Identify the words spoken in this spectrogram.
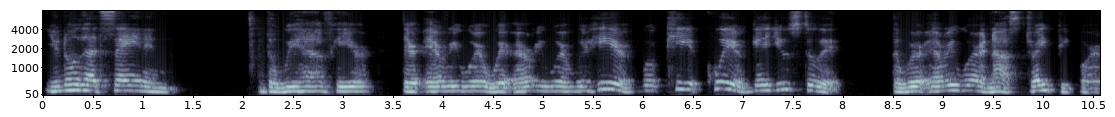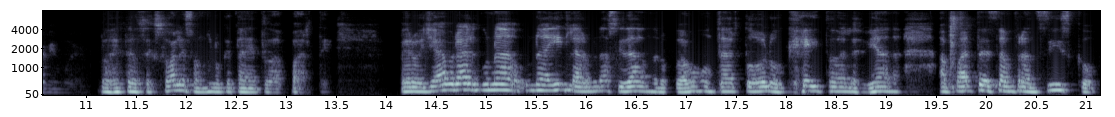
You know that saying in, that we have here? They're everywhere, we're everywhere, we're here, we're queer, get used to it. That we're everywhere, not straight people are everywhere. Los heterosexuales son los que están en todas partes. Pero ya habrá alguna una isla, alguna ciudad donde nos podamos juntar todos los gays, todas lesbianas, aparte de San Francisco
